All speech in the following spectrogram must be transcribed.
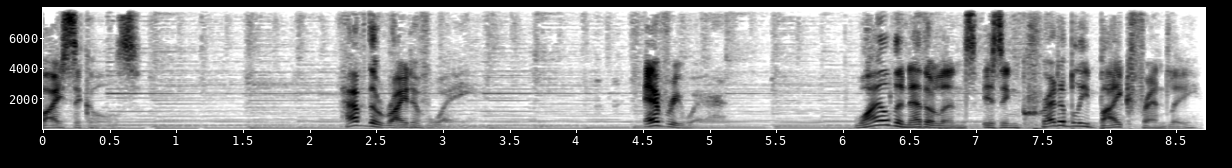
Bicycles. Have the right of way. Everywhere. While the Netherlands is incredibly bike friendly,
